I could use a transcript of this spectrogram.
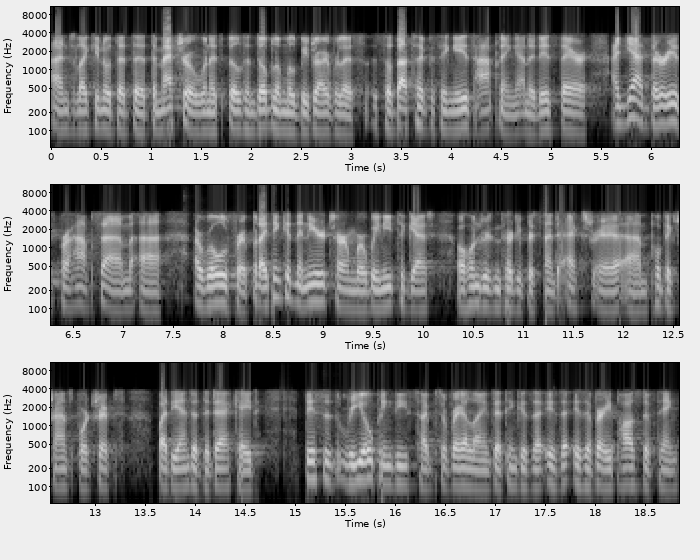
and like you know, the, the the metro when it's built in Dublin will be driverless. So that type of thing is happening, and it is there. And yeah, there is perhaps um, uh, a role for it. But I think in the near term, where we need to get 130 percent extra um, public transport trips by the end of the decade, this is reopening these types of rail lines. I think is a is a, is a very positive thing.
